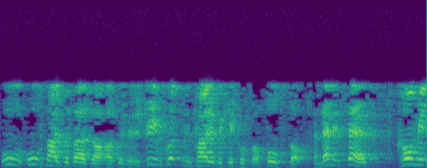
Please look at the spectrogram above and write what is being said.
all, all types of birds are, are good in a dream. Chutmin kayo v'kipufa, full stop. And then it says kol mine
